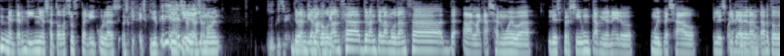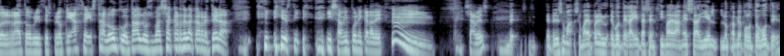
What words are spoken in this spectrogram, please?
meter guiños a todas sus películas. Es que, es que yo quería Y eso. que yo hay so- un momento- yo qué sé, lo durante la que- mudanza, durante la mudanza da- a la casa nueva, les persigue un camionero muy pesado que les Por quiere ejemplo. adelantar todo el rato, pero dices, ¿pero qué hace? Está loco, tal, los va a sacar de la carretera. Y, y Sammy pone cara de, hmm, ¿sabes? De, repente su, ma- su madre pone el bote de galletas encima de la mesa y él lo cambia por otro bote.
